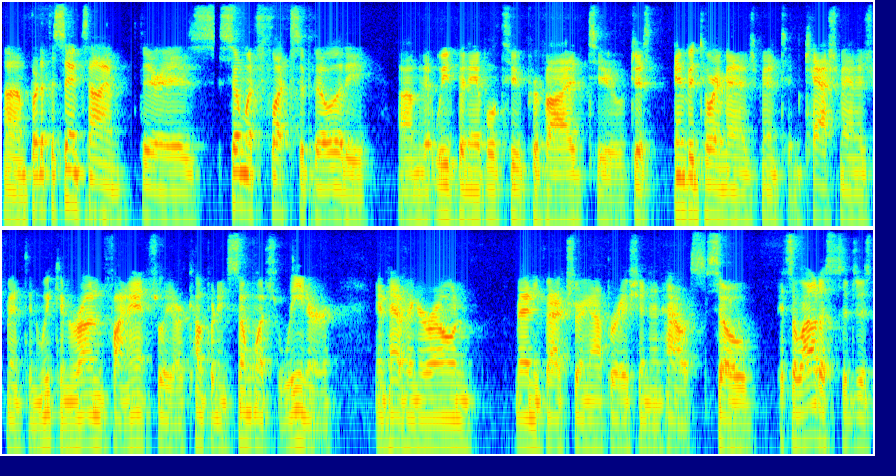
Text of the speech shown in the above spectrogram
Um, but at the same time, there is so much flexibility um, that we've been able to provide to just inventory management and cash management, and we can run financially our company so much leaner in having our own manufacturing operation in house. So it's allowed us to just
